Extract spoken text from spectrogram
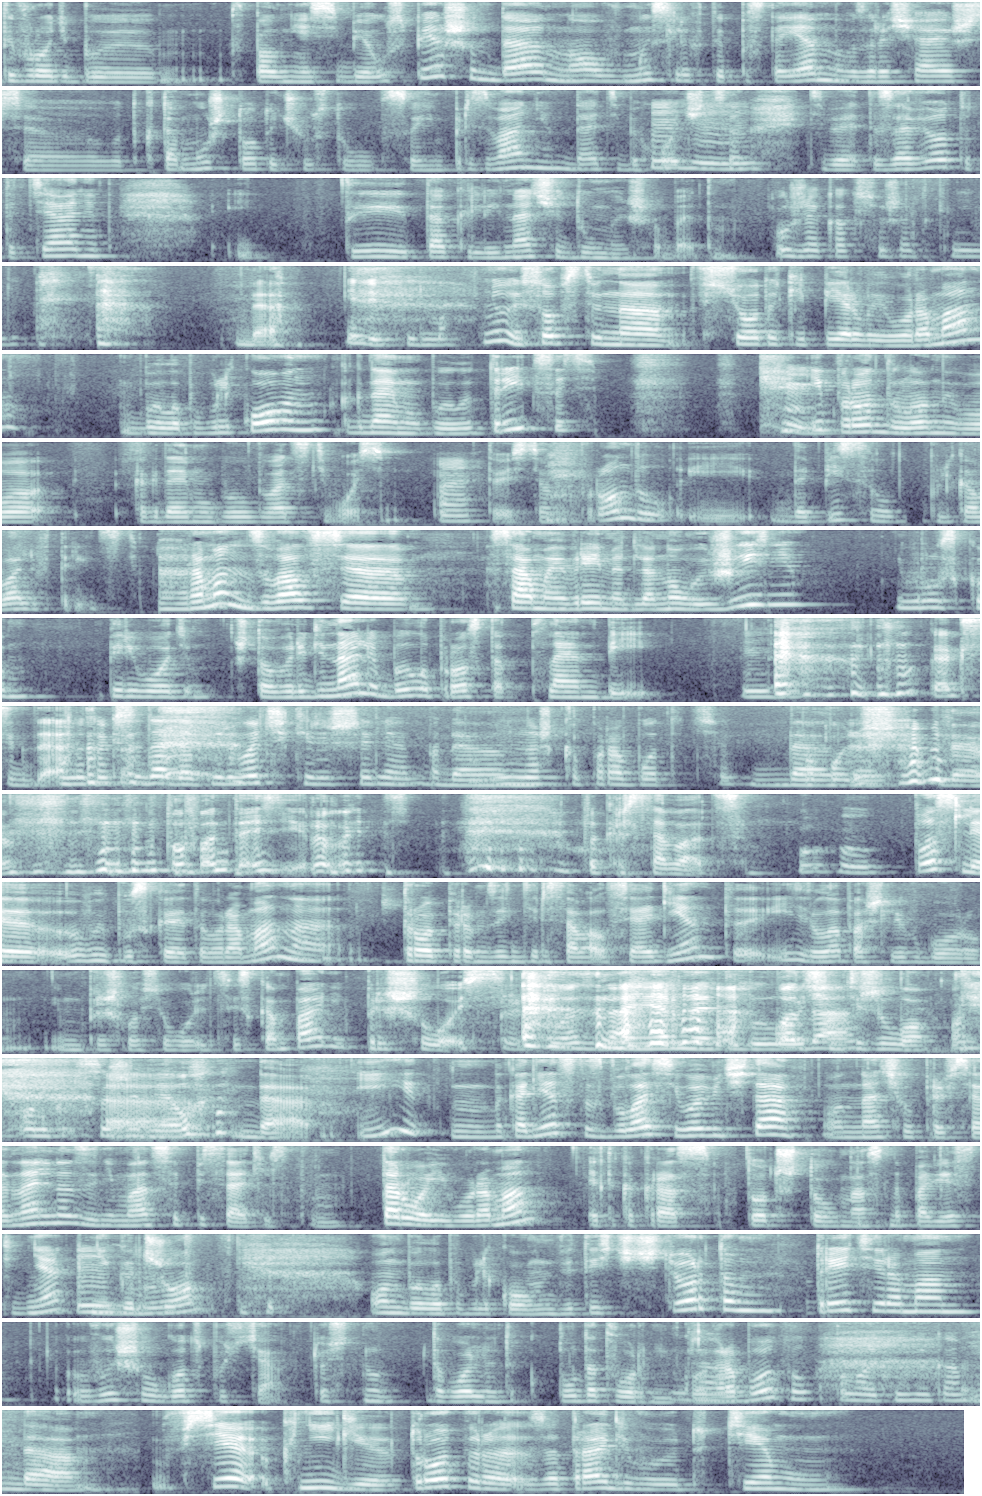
ты вроде бы вполне себе успешен, да, но в мыслях ты постоянно возвращаешься вот к тому, что ты чувствовал своим призванием, да, тебе хочется, Мгм. тебя это зовет, это тянет, и ты так или иначе думаешь об этом. Уже как сюжет книги. Да. Или фильма. Ну и, собственно, все-таки первый его роман был опубликован, когда ему было 30, и продал он его, когда ему было 28. А. То есть он продал и дописывал, публиковали в 30. Роман назывался «Самое время для новой жизни» в русском переводе, что в оригинале было просто «Plan B». Ну, как всегда. Ну, как всегда, да, переводчики решили немножко поработать побольше, пофантазировать. Покрасоваться. После выпуска этого романа Тропером заинтересовался агент, и дела пошли в гору. Ему пришлось уволиться из компании. Пришлось. Пришлось, да. Наверное, это было О, очень да. тяжело. Он, он сожалел. А, Да. И наконец-то сбылась его мечта. Он начал профессионально заниматься писательством. Второй его роман это как раз тот, что у нас на повестке дня, книга Мгм. Джо. Он был опубликован в 2004 Третий роман вышел год спустя. То есть, ну, довольно так плодотворненько он Да. работал. Плотненько. Да. Все книги Тропера затрагивают тему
